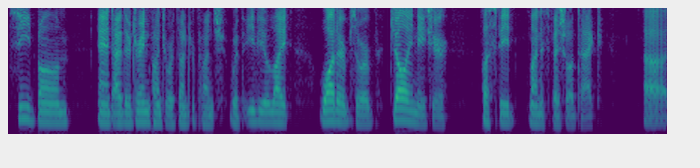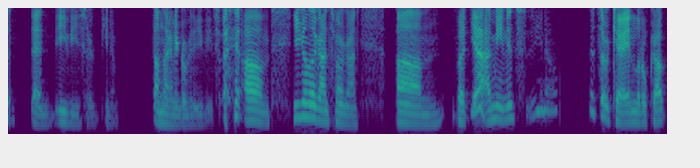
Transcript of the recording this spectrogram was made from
Seed Bomb, and either Drain Punch or Thunder Punch with Eviolite, Water Absorb, Jolly Nature, plus Speed minus Special Attack. Uh, and EVs are you know, I'm not gonna go over the EVs. um, you can look on Smogon. Um, but yeah, I mean it's you know it's okay in Little Cup.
